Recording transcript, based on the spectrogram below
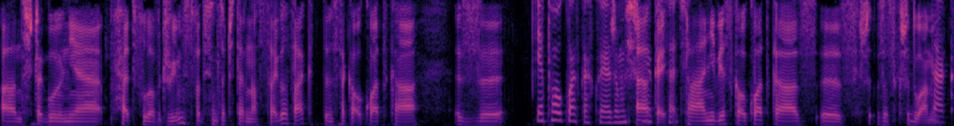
a szczególnie Head Full of Dreams z 2014, tak? To jest taka okładka z ja po okładkach kojarzę, musisz okay. napisać. Ta niebieska okładka z, z, ze skrzydłami. Tak,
